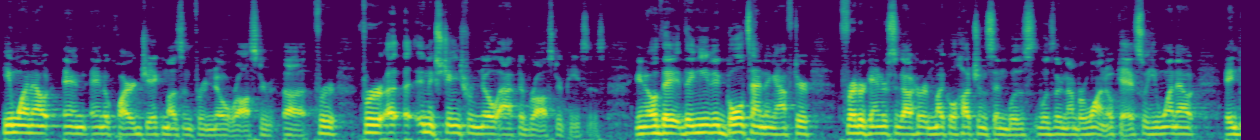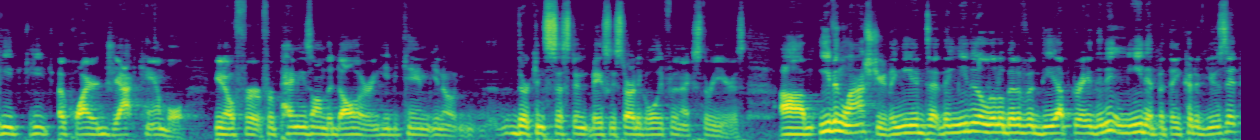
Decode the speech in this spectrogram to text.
He went out and, and acquired Jake Muzzin for no roster, uh, for for uh, in exchange for no active roster pieces. You know, they, they needed goaltending after Frederik Andersen got hurt and Michael Hutchinson was was their number one. Okay, so he went out and he he acquired Jack Campbell you know, for, for pennies on the dollar, and he became, you know, their consistent, basically starting goalie for the next three years. Um, even last year, they needed to, they needed a little bit of a D upgrade. They didn't need it, but they could have used it.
